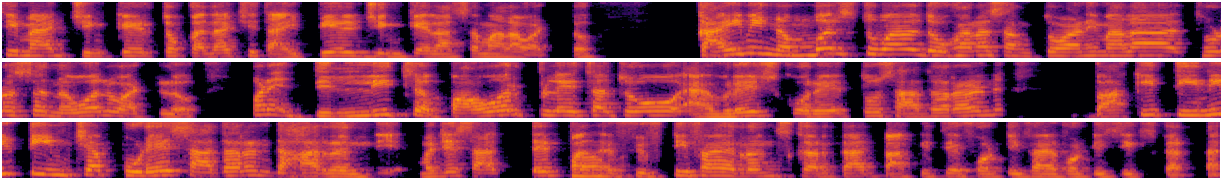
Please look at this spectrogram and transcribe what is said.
ती मॅच जिंकेल तो कदाचित आयपीएल जिंकेल असं मला वाटतं. काही मी नंबर्स तुम्हाला दोघांना सांगतो आणि मला थोडस नवल वाटलं. पण दिल्लीचं पॉवर प्लेचा जो ऍव्हरेज स्कोर आहे तो साधारण बाकी तिन्ही टीमच्या पुढे साधारण दहा रन दे. म्हणजे सात ते फिफ्टी फाय रन्स करतात बाकीचे फोर्टी फाय फोर्टी सिक्स करतात.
